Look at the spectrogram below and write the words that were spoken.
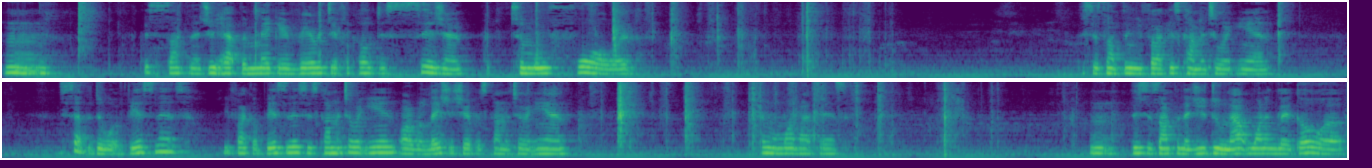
Hmm. This is something that you have to make a very difficult decision to move forward. This is something you feel like is coming to an end. This has to do with business. Feel like a business is coming to an end or a relationship is coming to an end. Tell me more about this. Hmm. This is something that you do not want to let go of.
